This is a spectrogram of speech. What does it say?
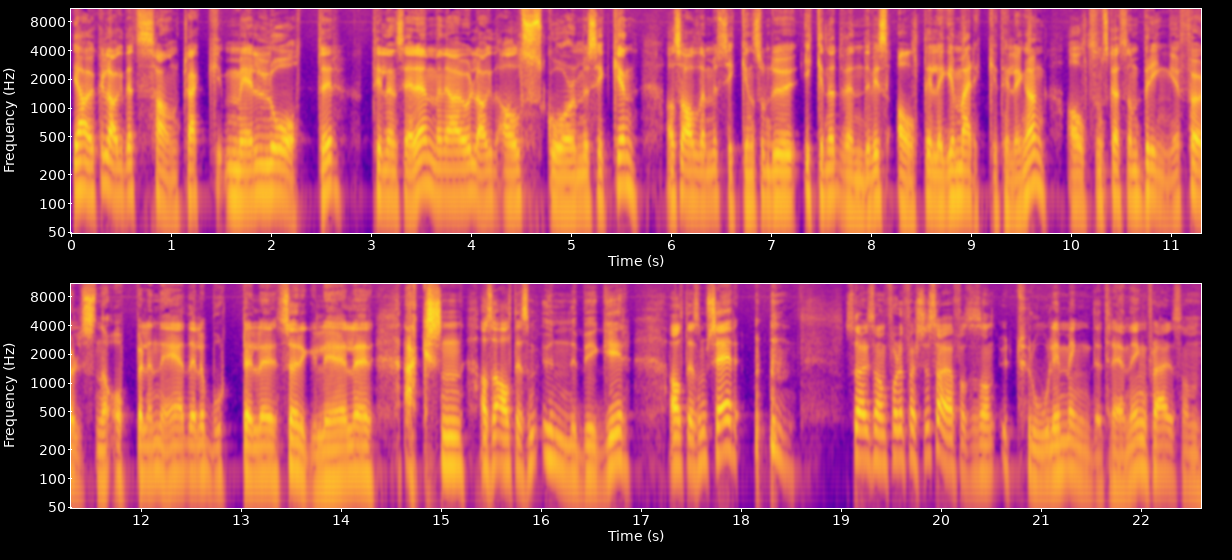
jeg har jo ikke lagd et soundtrack med låter til den serien, men jeg har jo lagd all score-musikken. Altså all den musikken som du ikke nødvendigvis alltid legger merke til engang. Alt som skal sånn, bringe følelsene opp eller ned eller bort eller sørgelig eller action. Altså alt det som underbygger alt det som skjer. Så det liksom, For det første så har jeg fått sånn utrolig mengdetrening. For det er liksom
